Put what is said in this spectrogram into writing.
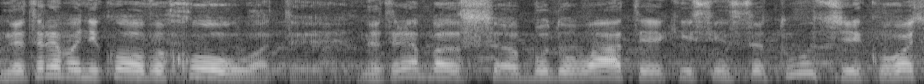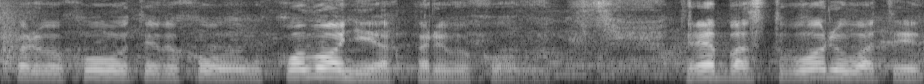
не треба нікого виховувати, не треба будувати якісь інституції, когось перевиховувати, виховувати. В колоніях перевиховують. Треба створювати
